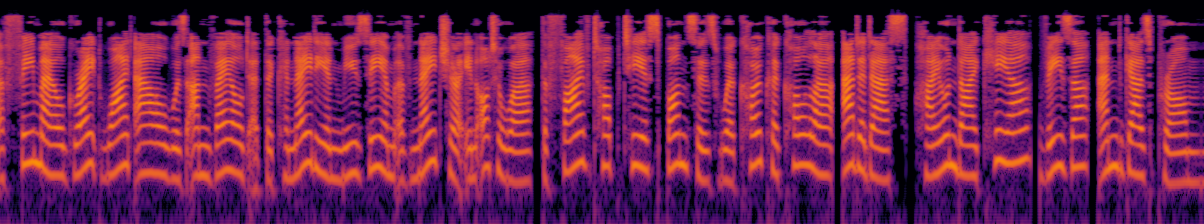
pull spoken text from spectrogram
a female great white owl was unveiled at the Canadian Museum of Nature in Ottawa. The five top-tier sponsors were Coca-Cola, Adidas, Hyundai Kia, Visa, and Gazprom.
